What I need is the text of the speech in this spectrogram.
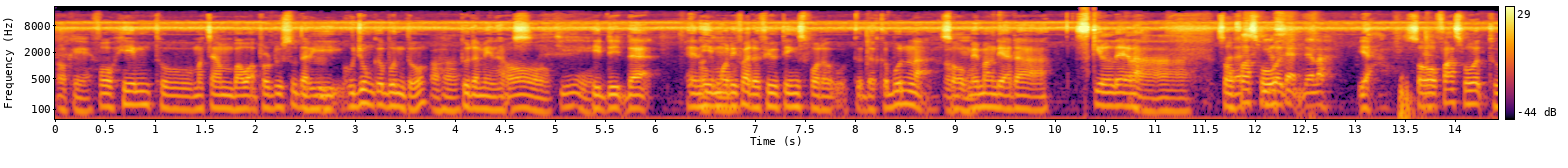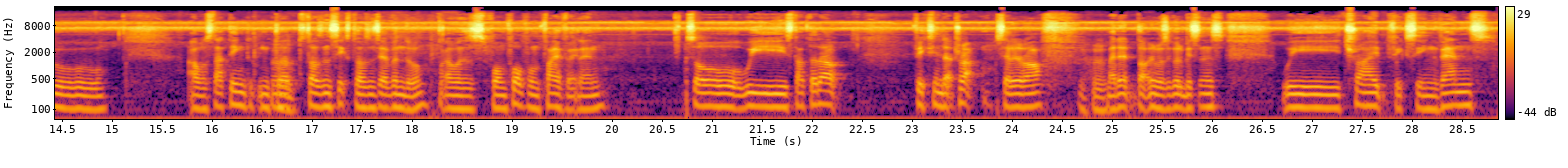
Okay. for him to macam bawa producer dari hujung kebun tu Uh-huh. to the main house. Oh, okay. He did that and he Okay. modified a few things for the the kebun lah. So Okay. memang dia ada skill there lah. Ah, So ada fast forward, set dia lah. yeah. So fast forward to I was starting in Hmm. 2006, 2007 though. I was form four, form five back then. So we started out fixing that truck, sell it off. Mm-hmm. My dad thought it was a good business. We tried fixing vans.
